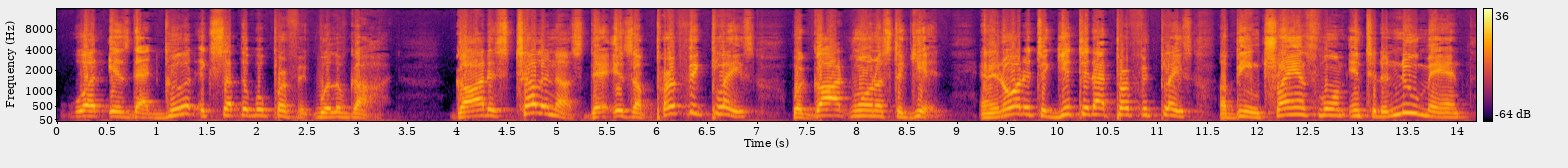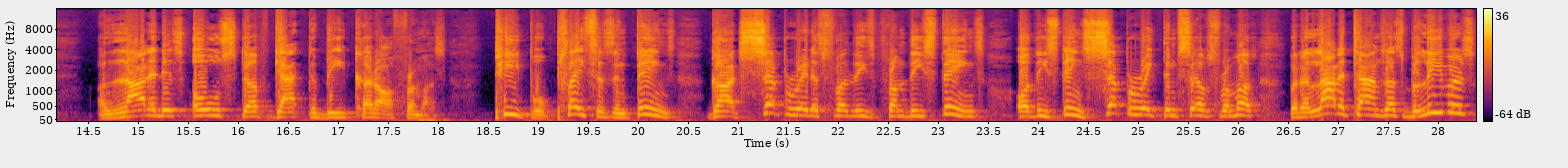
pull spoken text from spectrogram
what is that good, acceptable, perfect will of God. God is telling us there is a perfect place where God wants us to get. And in order to get to that perfect place of being transformed into the new man, a lot of this old stuff got to be cut off from us. People, places, and things, God separate us from these from these things, or these things separate themselves from us. But a lot of times us believers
